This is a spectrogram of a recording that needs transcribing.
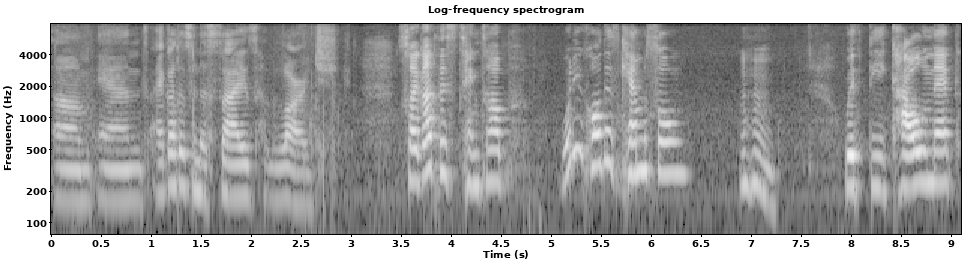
um and i got this in a size large. So i got this tank top. What do you call this? Camisole? Mm-hmm. With the cowl neck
